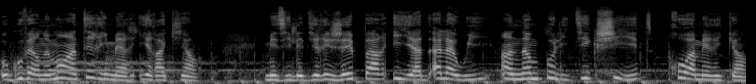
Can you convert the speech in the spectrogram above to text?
au gouvernement intérimaire irakien. Mais il est dirigé par Iyad Alaoui, un homme politique chiite pro-américain.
